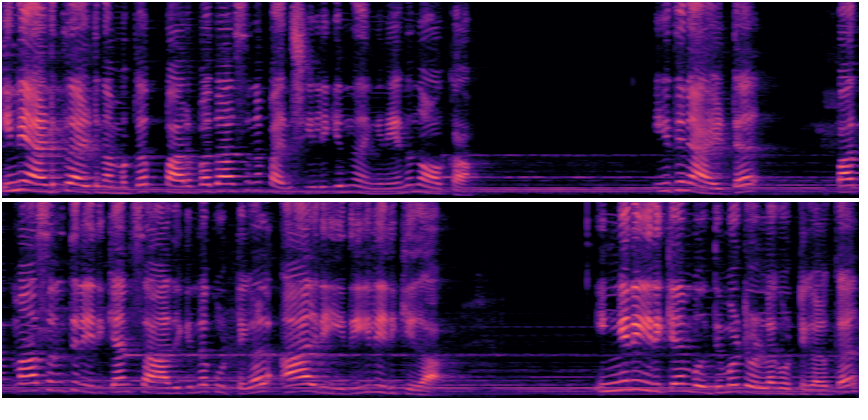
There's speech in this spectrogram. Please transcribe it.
ഇനി അടുത്തതായിട്ട് നമുക്ക് പർവതാസനം പരിശീലിക്കുന്നത് എങ്ങനെയെന്ന് നോക്കാം. ഇതിനായിട്ട് പത്മാസനത്തിൽ ഇരിക്കാൻ സാധിക്കുന്ന കുട്ടികൾ ആ രീതിയിൽ ഇരിക്കുക ഇങ്ങനെ ഇരിക്കാൻ ബുദ്ധിമുട്ടുള്ള കുട്ടികൾക്ക്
